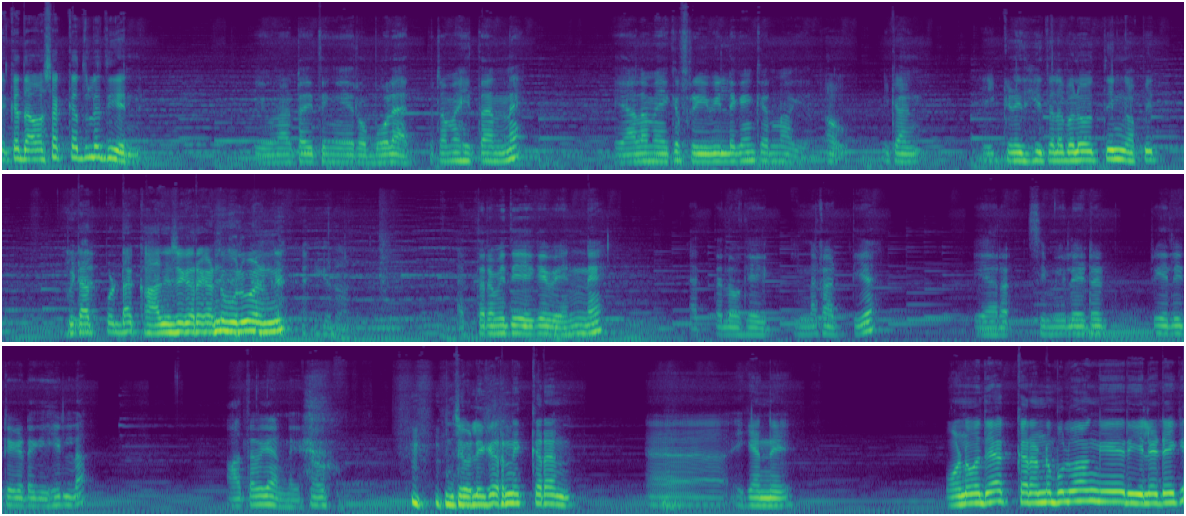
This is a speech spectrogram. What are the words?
එක දවසක් ඇතුළ තියෙන්නේ ඒවනට ඉතින් ඒ රොබෝල ඇත්තටම හිතන්න එයාලා මේක ෆ්‍රීවිල්ලගෙන් කරනවා කිය ඔව. නිකන් ඒකන හිතල බලොත්තින් අපිත් පිටත් පොඩ්ඩක් කාදශ කරගන්න පුළුවන්න. ඇත්තරමිති ඒක වෙන්න ඇත්ත ලෝක ඉන්න කට්ටිය එය සිමිලේට ්‍රියලිටකට ගිහිල්ලා ආතව ගන්න ජොලි කරනෙක් කරන්න. එකන්නේ ඕනම දෙයක් කරන්න පුළුවන්ගේ රීලට එක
